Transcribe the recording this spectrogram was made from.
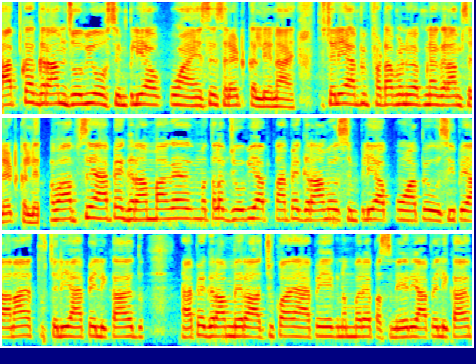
आपका ग्राम जो भी हो सिंपली आपको यहाँ से सेलेक्ट कर लेना है। तो चलिए यहाँ पे फटाफट में अपना ग्राम सेलेक्ट कर लेते अब आपसे यहाँ पे ग्राम मांगे मतलब जो भी आपका यहाँ पे ग्राम है सिंपली आपको वहाँ पे उसी पे आना है तो चलिए यहाँ पे लिखा है यहाँ पे ग्राम मेरा आ चुका है यहाँ पे एक नंबर है पसनेर यहाँ पे लिखा है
